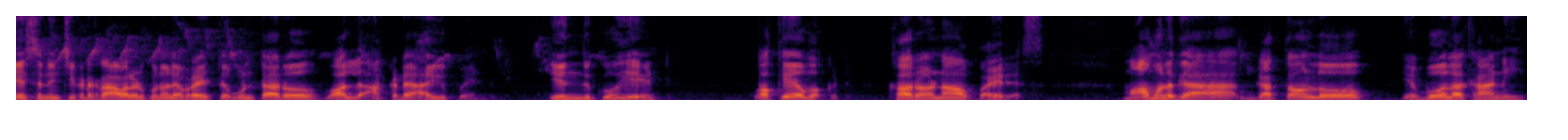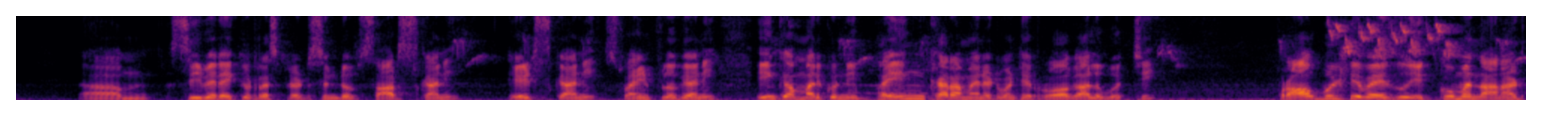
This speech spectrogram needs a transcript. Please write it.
దేశం నుంచి ఇక్కడికి రావాలనుకున్న వాళ్ళు ఎవరైతే ఉంటారో వాళ్ళు అక్కడే ఆగిపోయండి. ఎందుకు ఏంటి? ఒకే ఒకటి కరోనా వైరస్. మామూలుగా గతంలో ఎబోలా కానీ severe acute respiratory syndrome SARS కానీ ఎయిడ్స్ కానీ స్వైన్ ఫ్లూ కానీ ఇంకా మరికొన్ని భయంకరమైనటువంటి రోగాలు వచ్చి ప్రాబిలిటీ వైజ్ ఎక్కువ మంది ఆనాడు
